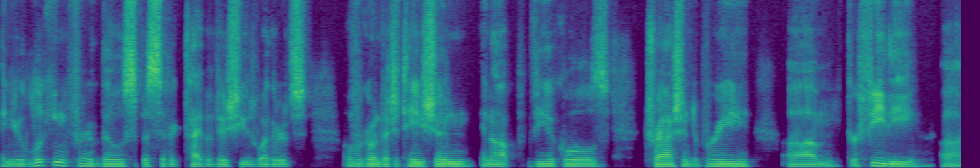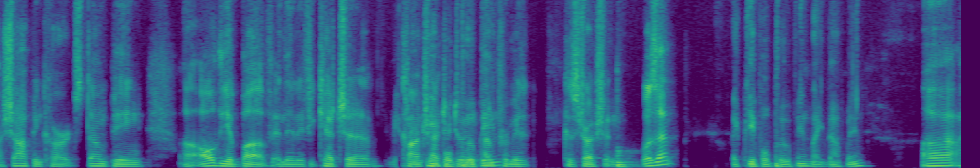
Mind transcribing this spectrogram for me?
and you're looking for those specific type of issues, whether it's overgrown vegetation, inop vehicles, trash and debris, um, graffiti, uh, shopping carts, dumping, uh, all the above. And then if you catch a contractor doing pooping? unpermitted construction, what was that? like people pooping, like dumping. Uh,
